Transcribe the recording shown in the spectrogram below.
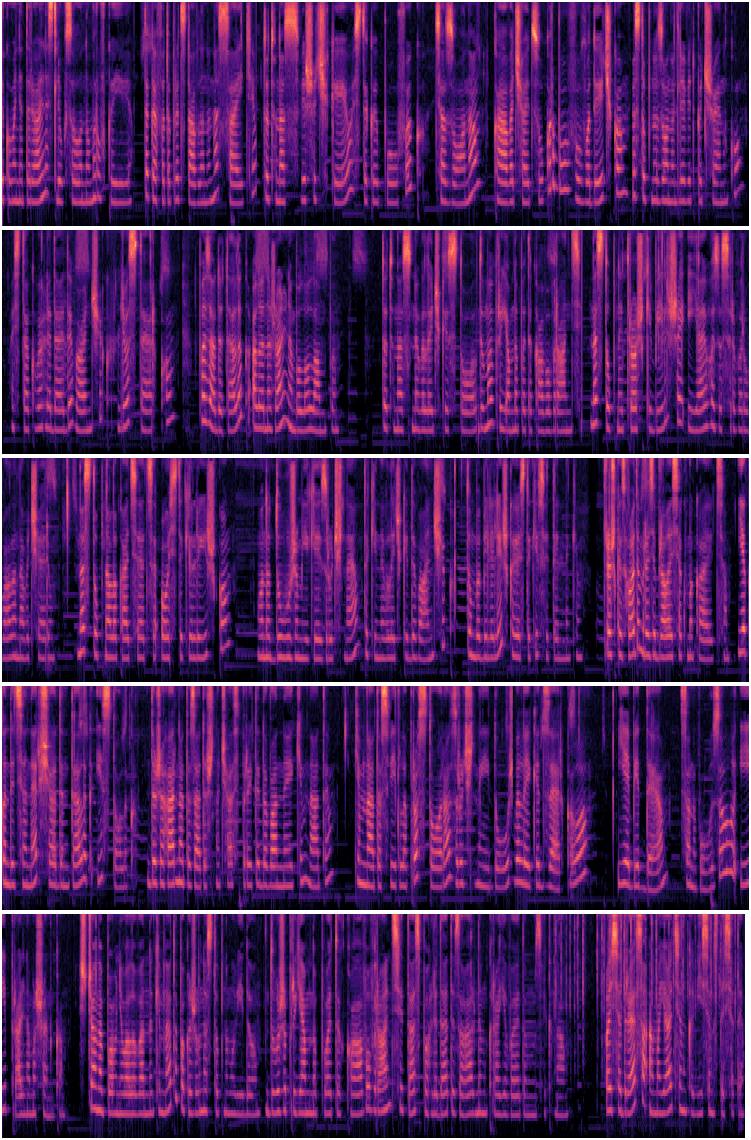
очікування та реальність люксового номеру в Києві. Таке фото представлено на сайті. Тут в нас вішачки, ось такий пуфик, ця зона. Кава, чай, цукор був, водичка. Наступна зона для відпочинку. Ось так виглядає диванчик, люстерко. Позаду телек, але, на жаль, не було лампи. Тут у нас невеличкий стол. Думаю, приємно пити каву вранці. Наступний трошки більше, і я його засервірувала на вечерю. Наступна локація це ось таке ліжко. Воно дуже м'яке і зручне, такий невеличкий диванчик. Тумба біля ліжка і ось такі світильники. Трошки згодом розібралася, як вмикаються. Є кондиціонер, ще один телек і столик. Дуже гарно та затишно час перейти до ванної кімнати. Кімната світла простора, зручний душ, велике дзеркало, є біде, санвузол і пральна машинка. Що наповнювало ванну кімнату, покажу в наступному відео. Дуже приємно пити каву вранці та споглядати за гарним краєвидом з вікна. Ось адреса, а моя оцінка 8 з 10.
